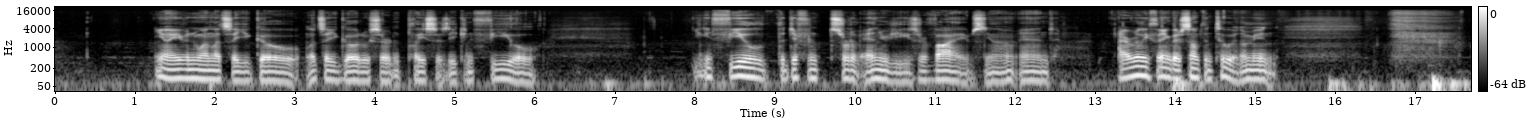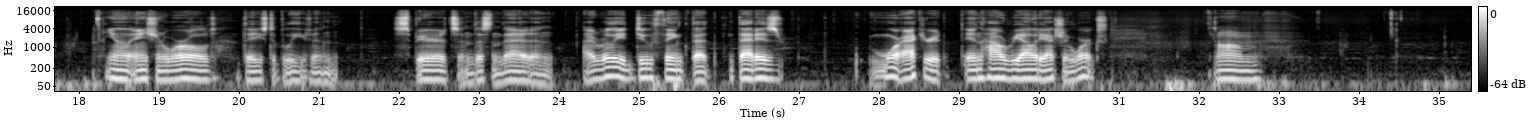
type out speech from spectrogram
you know even when let's say you go let's say you go to certain places you can feel you can feel the different sort of energies or vibes you know and i really think there's something to it i mean you know the ancient world they used to believe in spirits and this and that and i really do think that that is more accurate in how reality actually works. Um,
